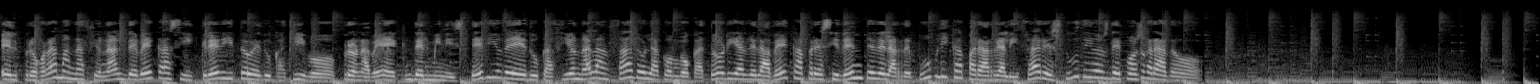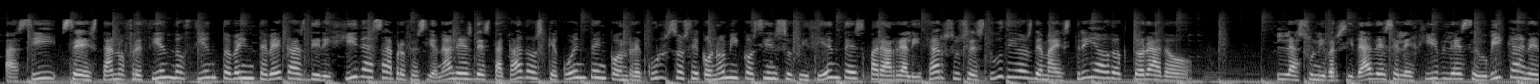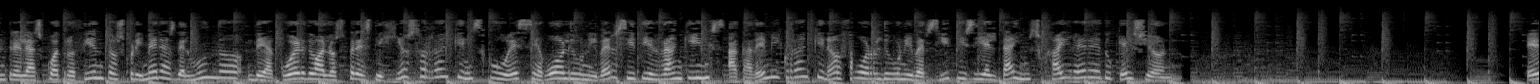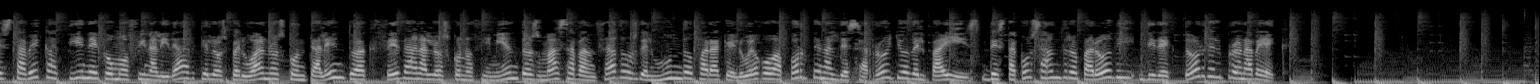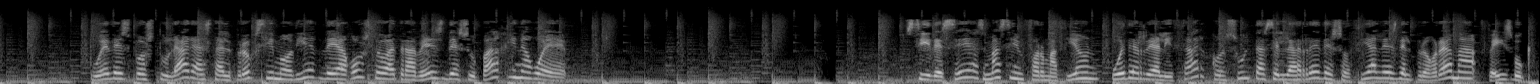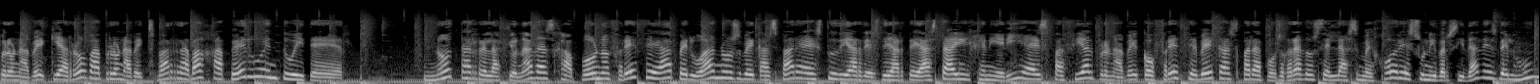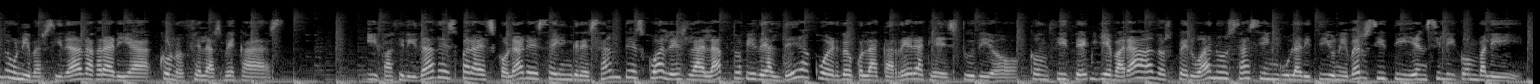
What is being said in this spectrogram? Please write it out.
El Programa Nacional de Becas y Crédito Educativo, PRONAVEC, del Ministerio de Educación ha lanzado la convocatoria de la beca Presidente de la República para realizar estudios de posgrado. Así, se están ofreciendo 120 becas dirigidas a profesionales destacados que cuenten con recursos económicos insuficientes para realizar sus estudios de maestría o doctorado. Las universidades elegibles se ubican entre las 400 primeras del mundo, de acuerdo a los prestigiosos rankings US World University Rankings, Academic Ranking of World Universities y el Times Higher Education. Esta beca tiene como finalidad que los peruanos con talento accedan a los conocimientos más avanzados del mundo para que luego aporten al desarrollo del país, destacó Sandro Parodi, director del Pronavec. Puedes postular hasta el próximo 10 de agosto a través de su página web. Si deseas más información, puedes realizar consultas en las redes sociales del programa, Facebook Pronavec y arroba Pronavec barra baja Perú en Twitter. Notas relacionadas Japón ofrece a peruanos becas para estudiar desde arte hasta ingeniería espacial. Pronavec ofrece becas para posgrados en las mejores universidades del mundo. Universidad Agraria, conoce las becas y facilidades para escolares e ingresantes ¿Cuál es la laptop ideal de acuerdo con la carrera que estudio? Concitec llevará a dos peruanos a Singularity University en Silicon Valley.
